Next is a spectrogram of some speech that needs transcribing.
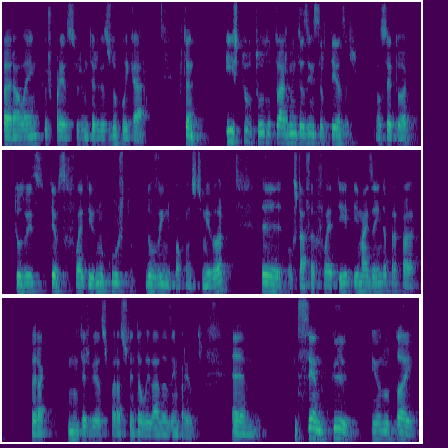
para além que os preços muitas vezes duplicaram. Portanto, isto tudo traz muitas incertezas ao setor, tudo isso teve-se refletir no custo do vinho para o consumidor, eh, ou está-se a refletir, e mais ainda para, para, para, muitas vezes para a sustentabilidade das empresas. Um, sendo que eu notei,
